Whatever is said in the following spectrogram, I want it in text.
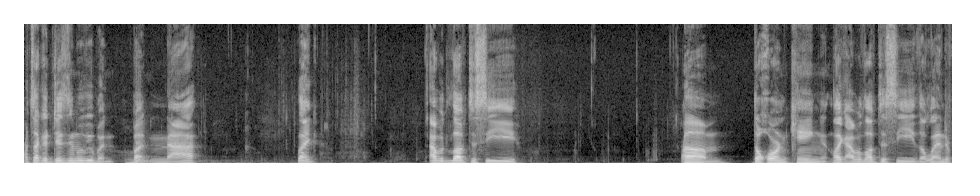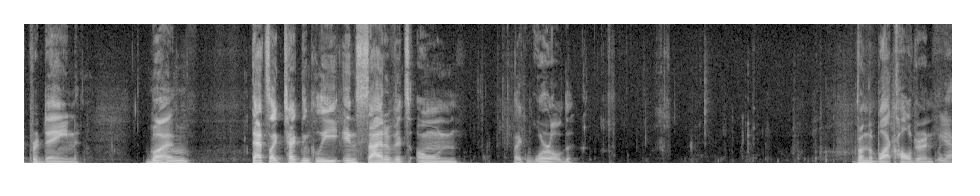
It's like a Disney movie, but but not. Like, I would love to see. Um, the Horn King. Like, I would love to see the Land of Prydain, but Mhm. that's like technically inside of its own like world from the Black Cauldron. Yeah.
